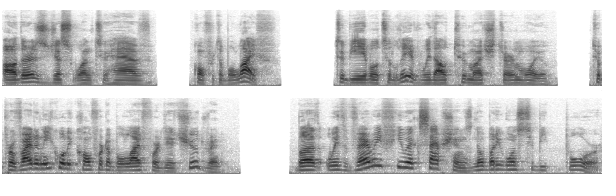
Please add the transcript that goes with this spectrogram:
Others just want to have comfortable life, to be able to live without too much turmoil to provide an equally comfortable life for their children. But with very few exceptions, nobody wants to be poor.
